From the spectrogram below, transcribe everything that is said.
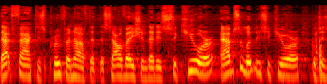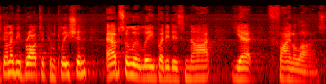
That fact is proof enough that the salvation that is secure, absolutely secure, which is going to be brought to completion, absolutely, but it is not yet finalized.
